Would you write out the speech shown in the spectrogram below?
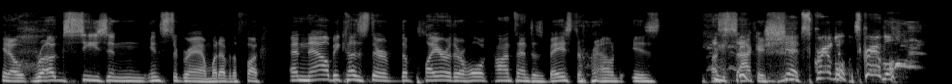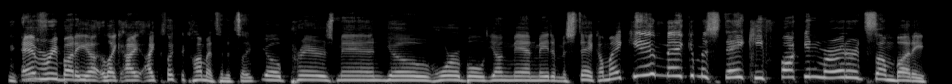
You know, Ruggs season Instagram, whatever the fuck. And now because they're the player their whole content is based around is a sack of shit. scramble, scramble. Everybody uh, like I I click the comments and it's like, yo, prayers, man, yo, horrible young man made a mistake. I'm like, he didn't make a mistake. He fucking murdered somebody.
